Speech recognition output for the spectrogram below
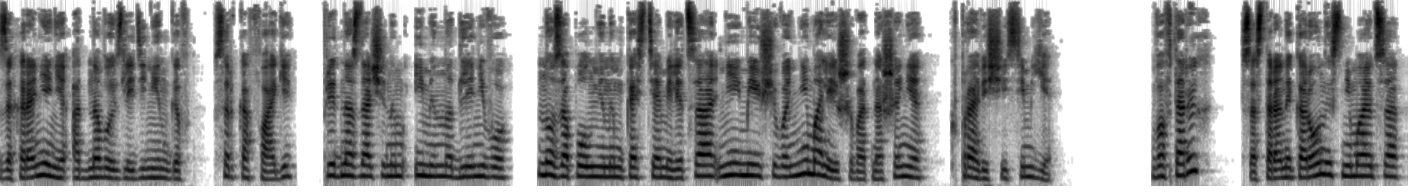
захоронение одного из леденингов в саркофаге, предназначенном именно для него, но заполненным костями лица, не имеющего ни малейшего отношения к правящей семье. Во-вторых, со стороны короны снимаются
